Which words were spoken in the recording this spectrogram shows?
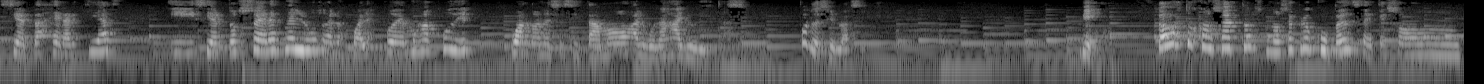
ciertas jerarquías y ciertos seres de luz a los cuales podemos acudir cuando necesitamos algunas ayuditas, por decirlo así. Bien, todos estos conceptos, no se preocupen, sé que son,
